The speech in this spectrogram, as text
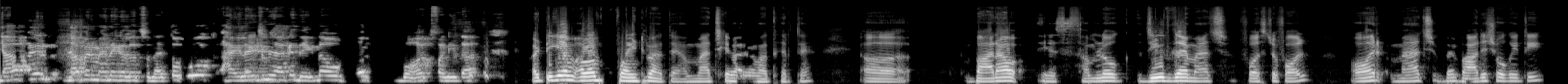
या फिर या फिर मैंने गलत सुना है। तो वो हाइलाइट्स में जाके देखना वो बहुत फनी था। और ठीक है, अब अब पॉइंट पे आते हैं, हम मैच के बारे में बात करते हैं। बारह यस हम लोग जीत गए मैच फ़र्स्ट ऑफ़ ऑल और मैच में बारिश हो गई थी।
